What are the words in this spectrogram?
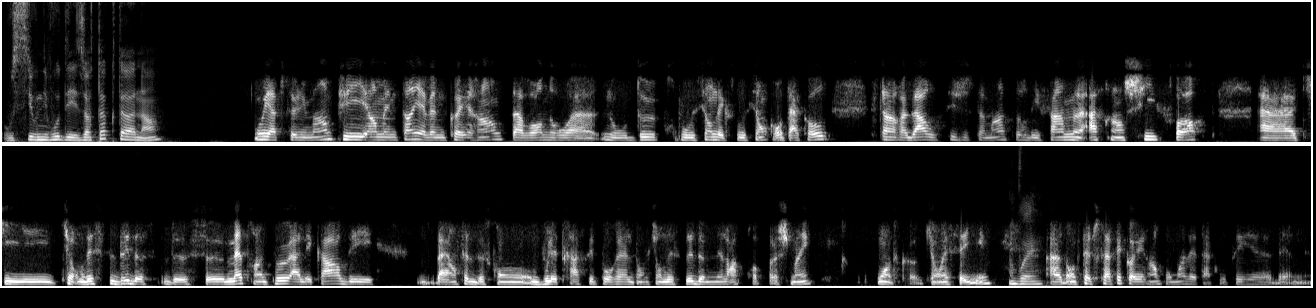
aussi au niveau des Autochtones, hein? Oui, absolument. Puis en même temps, il y avait une cohérence d'avoir nos, nos deux propositions d'exposition côte à côte. C'est un regard aussi justement sur des femmes affranchies, fortes, euh, qui, qui, ont décidé de, de, se mettre un peu à l'écart des, ben, en fait, de ce qu'on voulait tracer pour elles. Donc, ils ont décidé de mener leur propre chemin, ou en tout cas, qui ont essayé. Ouais. Euh, donc, c'était tout à fait cohérent pour moi d'être à côté euh, d'elles.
